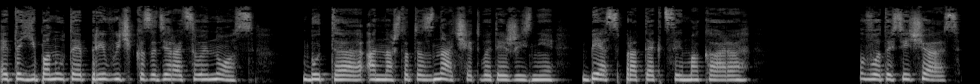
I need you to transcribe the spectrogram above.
эта ебанутая привычка задирать свой нос, будто она что-то значит в этой жизни без протекции Макара. Вот и сейчас,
